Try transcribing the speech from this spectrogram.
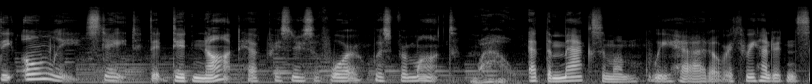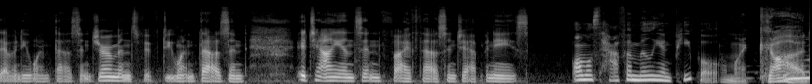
The only state that did not have prisoners of war was Vermont. Wow. At the maximum, we had over 371,000 Germans, 51,000 Italians, and 5,000 Japanese. Almost half a million people. Oh my God.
